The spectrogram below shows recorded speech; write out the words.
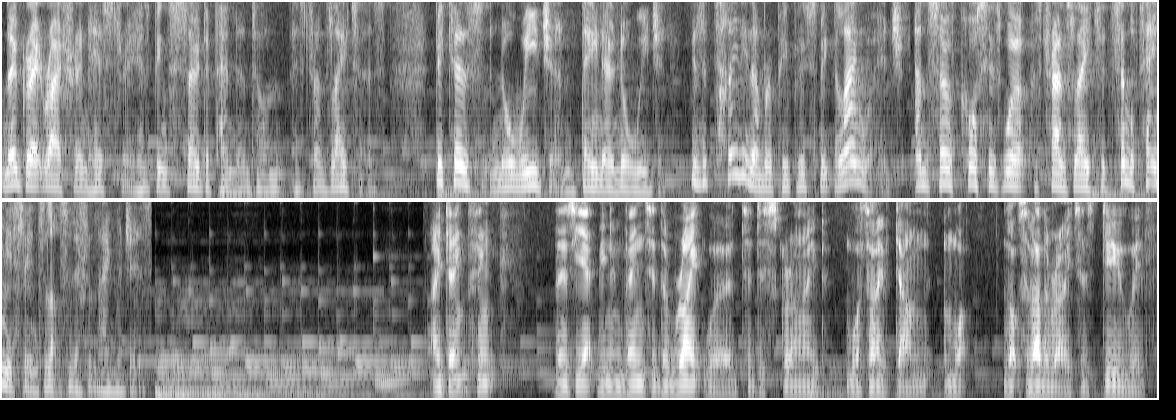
No great writer in history has been so dependent on his translators because Norwegian, Dano-Norwegian, there's a tiny number of people who speak the language. And so, of course, his work was translated simultaneously into lots of different languages. I don't think there's yet been invented the right word to describe what I've done and what lots of other writers do with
